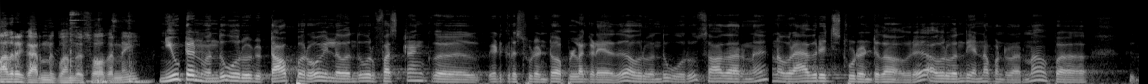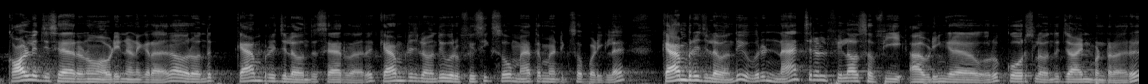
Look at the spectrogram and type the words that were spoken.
மதுரைக்காரனுக்கு வந்த சோதனை? நியூட்டன் வந்து ஒரு டாப்பரோ இல்லை வந்து ஒரு ஃபஸ்ட் ரேங்க் எடுக்கிற ஸ்டூடெண்ட்டோ அப்படிலாம் கிடையாது. அவர் வந்து ஒரு சாதாரண ஒரு ஆவரேஜ் ஸ்டூடெண்ட்டு தான் அவர். அவர் வந்து என்ன பண்ணுறாருன்னா இப்போ காலேஜ் சேரணும் அப்படின்னு நினைக்கிறாரு. அவர் வந்து கேம்பிரிட்ஜில் வந்து சேர்றாரு. கேம்பிரிட்ஜில் வந்து இவர் ஃபிசிக்ஸோ மேத்தமேட்டிக்ஸோ படிக்கல. கேம்பிரிட்ஜில் வந்து இவர் நேச்சுரல் ஃபிலாசபி அப்படிங்கிற ஒரு கோர்ஸில் வந்து ஜாயின் பண்ணுறாரு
